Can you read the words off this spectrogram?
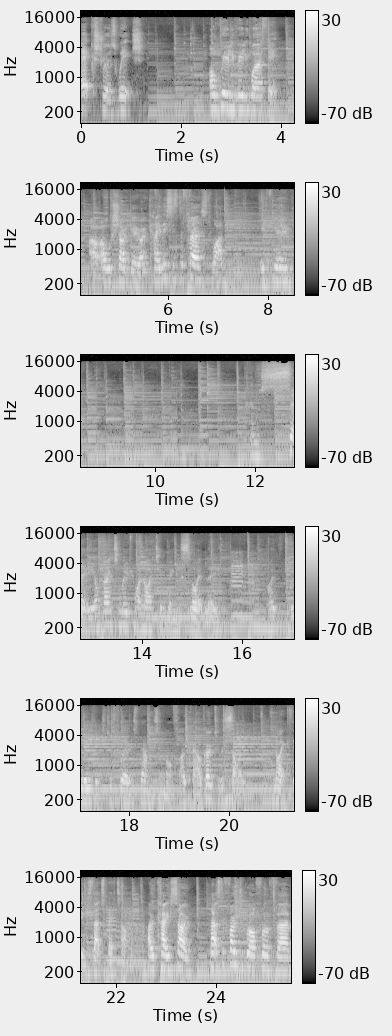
extras, which are really, really worth it. I, I will show you, okay? This is the first one. If you can see, I'm going to move my lighting ring slightly. I believe it's just where it's bouncing off. Okay, I'll go to the side like this, that's better. Okay, so that's the photograph of um,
